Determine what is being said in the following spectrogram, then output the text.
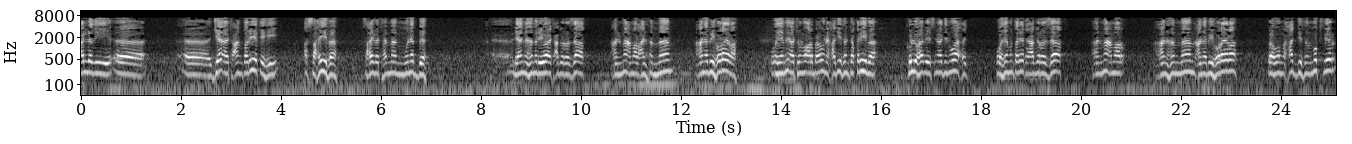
الذي آه، آه، جاءت عن طريقه الصحيفة صحيفة همام منبه آه، لأنها من رواية عبد الرزاق عن معمر عن همام عن أبي هريرة وهي 140 حديثا تقريبا كلها بإسناد واحد وهي من طريق عبد الرزاق عن معمر عن همام عن أبي هريرة فهو محدث مكثر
